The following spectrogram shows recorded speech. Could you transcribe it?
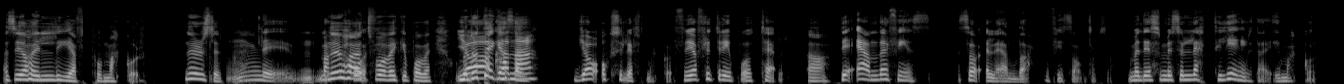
alltså jag har ju levt på mackor. Nu är det slut. Mm, det är Nu mackor. har jag två veckor på mig. Men ja, då tänker jag Hanna, jag har också levt mackor. För jag flyttade in på hotell. ja, Det enda det finns, så, eller enda, det finns sånt också. Men det som är så lättillgängligt där är mackor.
